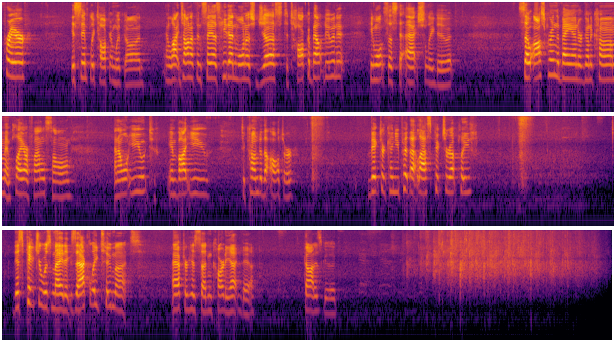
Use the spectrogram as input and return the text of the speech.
prayer is simply talking with God. And like Jonathan says, he doesn't want us just to talk about doing it, he wants us to actually do it. So, Oscar and the band are going to come and play our final song. And I want you to invite you to come to the altar. Victor, can you put that last picture up, please? This picture was made exactly two months after his sudden cardiac death. God is good.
